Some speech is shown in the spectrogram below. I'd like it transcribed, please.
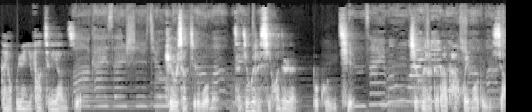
但又不愿意放弃的样子，却又像极了我们曾经为了喜欢的人不顾一切。只为了得到他回眸的一笑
